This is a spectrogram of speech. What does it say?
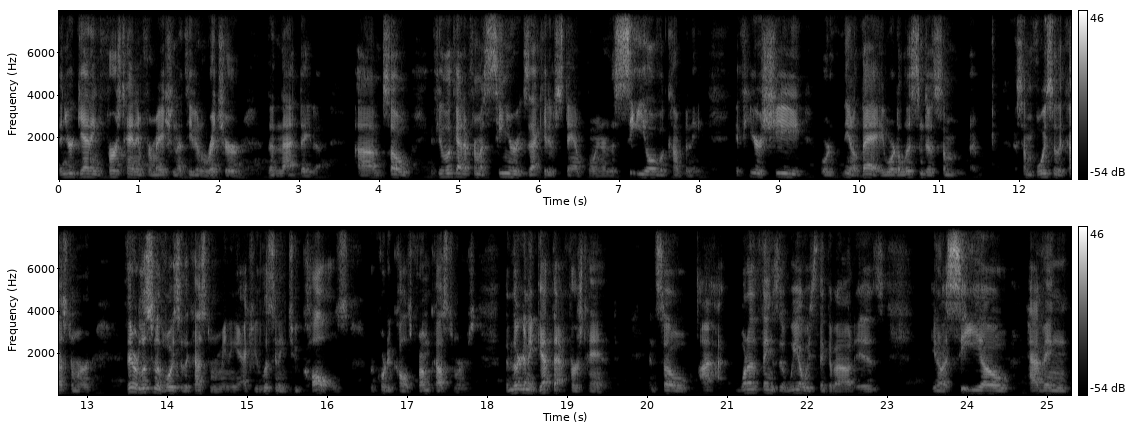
then you're getting firsthand information that's even richer than that data. Um, so if you look at it from a senior executive standpoint or the CEO of a company, if he or she or you know they were to listen to some some voice of the customer, if they were listening to the voice of the customer, meaning actually listening to calls, recorded calls from customers, then they're going to get that firsthand. And so, I, one of the things that we always think about is, you know, a CEO having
